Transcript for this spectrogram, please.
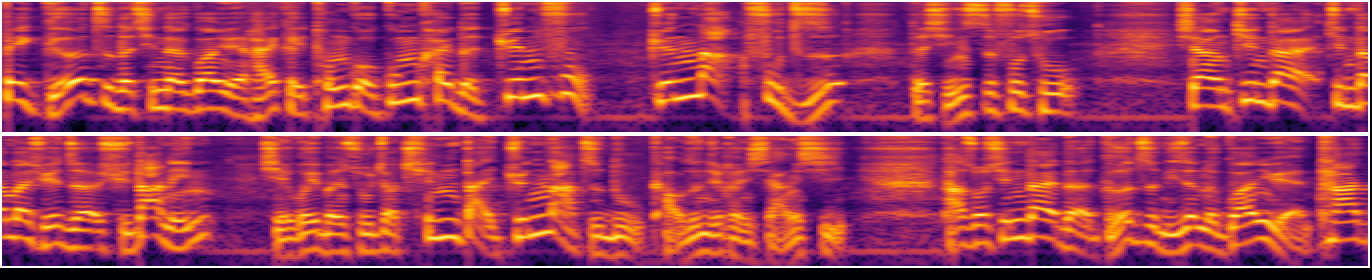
被革职的清代官员还可以通过公开的捐赋。捐纳复职的形式付出，像近代近当代学者许大宁写过一本书叫《清代捐纳制度》，考证就很详细。他说，清代的革职离任的官员，他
